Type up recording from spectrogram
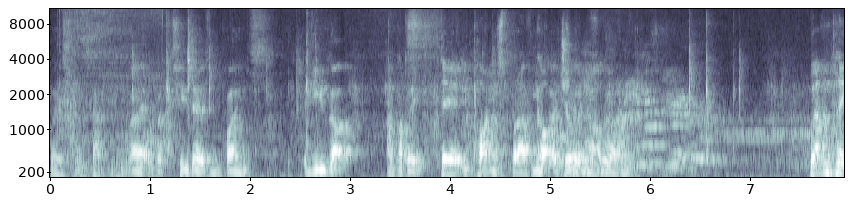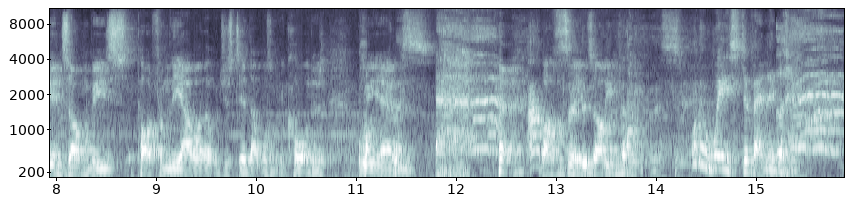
Worst things happening. Right, I've got 2,000 points. Have you got? I've got Wait. 30 points, but I've You've got a two as juggernaut. well. We haven't played zombies, apart from the hour that we just did that wasn't recorded. We, um, Pointless. we haven't played Absolutely zombies. pointless. What a waste of energy.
